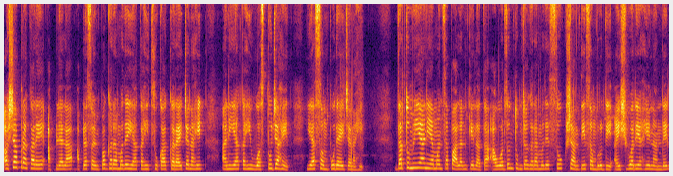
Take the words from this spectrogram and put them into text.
अशा प्रकारे आपल्याला आपल्या स्वयंपाकघरामध्ये या काही चुका करायच्या नाहीत आणि या काही वस्तू ज्या आहेत या संपू द्यायच्या नाहीत. जर तुम्ही या नियमांचं पालन केलं तर आवर्जून तुमच्या घरामध्ये सुख शांती समृद्धी ऐश्वर हे नांदेल.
